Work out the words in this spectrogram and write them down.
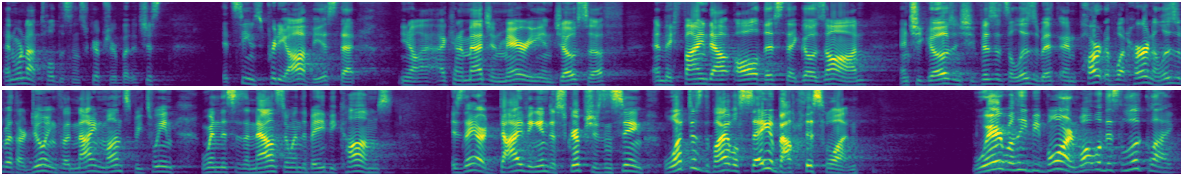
and we're not told this in Scripture, but it's just, it seems pretty obvious that, you know, I, I can imagine Mary and Joseph and they find out all this that goes on. and she goes and she visits Elizabeth. And part of what her and Elizabeth are doing for the nine months between when this is announced and when the baby comes is they are diving into scriptures and seeing what does the Bible say about this one? Where will he be born? What will this look like?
